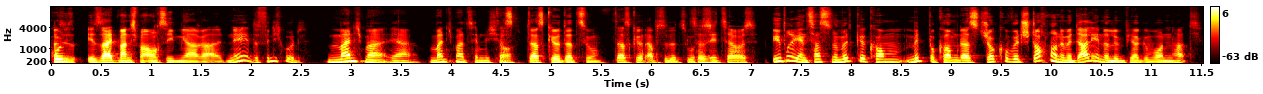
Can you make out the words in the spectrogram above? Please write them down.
Cool. Also ihr seid manchmal auch sieben Jahre alt. Nee, das finde ich gut. Manchmal, ja. Manchmal ziemlich das, oft. Das gehört dazu. Das gehört absolut dazu. So sieht's aus. Übrigens, hast du nur mitbekommen, dass Djokovic doch noch eine Medaille in Olympia gewonnen hat?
